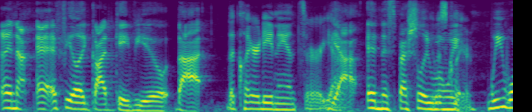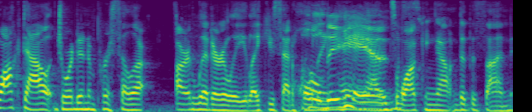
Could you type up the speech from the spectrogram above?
and I, I feel like God gave you that the clarity and answer. Yeah. yeah, and especially when we clear. we walked out, Jordan and Priscilla are literally, like you said, holding, Holding hands, hands. walking out into the sun,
